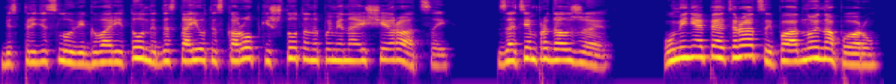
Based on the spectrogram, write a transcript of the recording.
Без предисловий говорит он и достает из коробки что-то напоминающее рации. Затем продолжает. «У меня пять раций по одной на пару.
